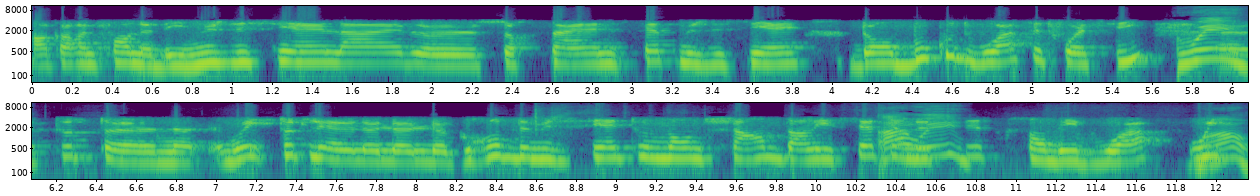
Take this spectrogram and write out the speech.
Encore une fois, on a des musiciens live euh, sur scène, sept musiciens, dont beaucoup de voix cette fois-ci. Oui. Euh, tout, euh, oui, tout le, le, le, groupe de musiciens, tout le monde chante. Dans les sept, ah, il y en a oui. six qui sont des voix. Oui. Wow.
